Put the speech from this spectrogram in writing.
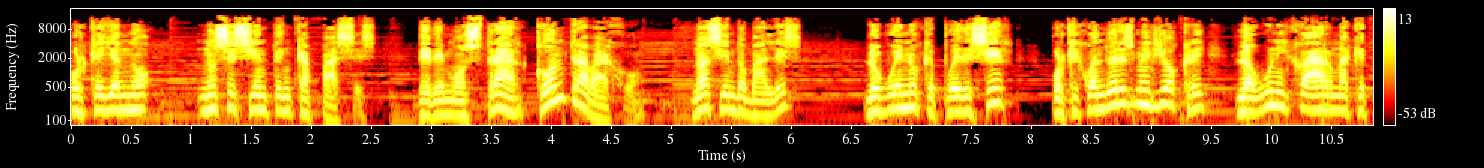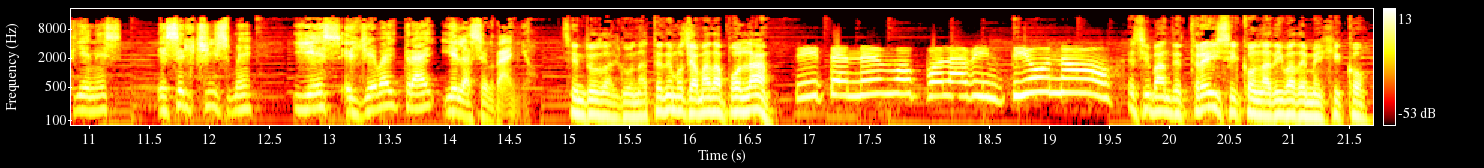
Porque ellas no, no se sienten capaces de demostrar con trabajo, no haciendo males, lo bueno que puede ser. Porque cuando eres mediocre, la única arma que tienes es el chisme y es el lleva y trae y el hacer daño. Sin duda alguna. Tenemos llamada Pola. Sí, tenemos por la 21. Es Iván de Tracy con la Diva de México.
